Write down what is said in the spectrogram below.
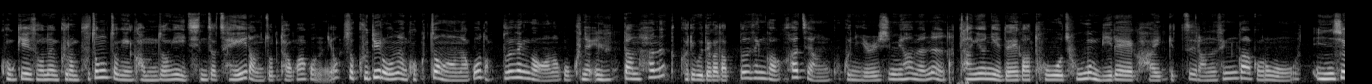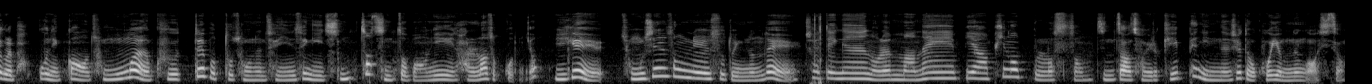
거기에서는 그런 부정적인 감정이 진짜 제일 안 좋다고 하거든요. 그래서 그 뒤로는 걱정 안 하고 나쁜 생각 안 하고 그냥 일단 하는 그리고 내가 나쁜 생각 하지 않고 그냥 열심히 하면은 당연히 내가 더 좋은 미래에 가 있겠지라는 생각으로 인식을 바꾸니까 정말 그 때부터 저는 제 인생이 진짜 진짜 많이 달라졌거든요. 이게 정신승리일 수도 있는데 shading은 오랜만에 삐아 피넛 블러썸 진짜 저 이렇게 hit pan 있는 섀도우 거의 없는 거 아시죠?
